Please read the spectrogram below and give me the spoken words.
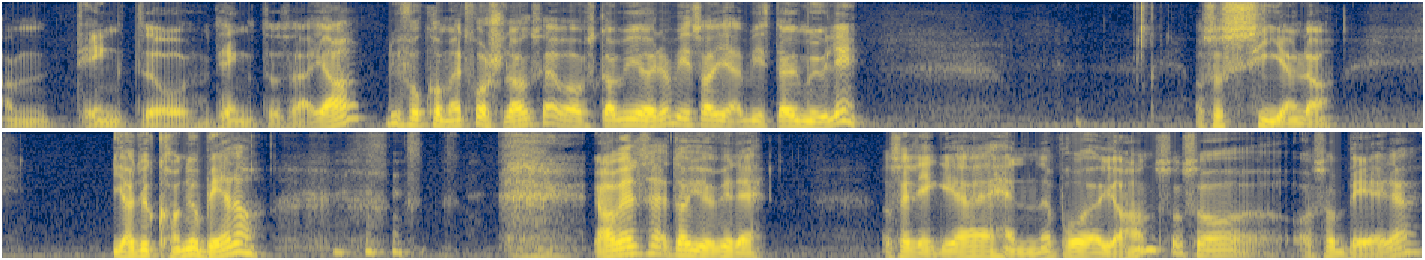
han, tenkte og tenkte og sa ja, du får komme med et forslag, sa jeg. Hva skal vi gjøre hvis, hvis det er umulig? Og så sier han da ja, du kan jo be, da. ja vel, da gjør vi det. Og så legger jeg hendene på øya hans, og så, og så ber jeg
